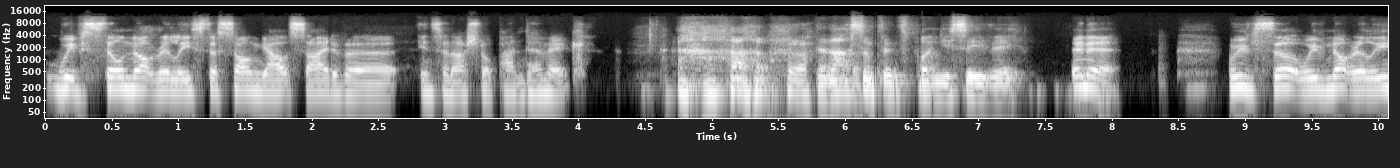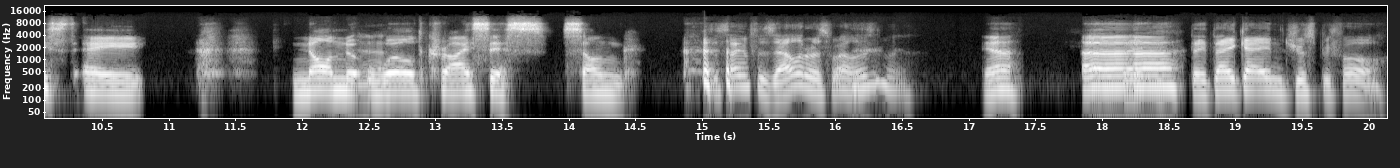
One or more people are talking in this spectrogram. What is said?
we've still not released a song outside of a international pandemic then that's something to put in your CV. in it. We've still we've not released a non-world crisis song. It's the same for Zella as well, isn't it? Yeah. Uh, did they, did they get in just before?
